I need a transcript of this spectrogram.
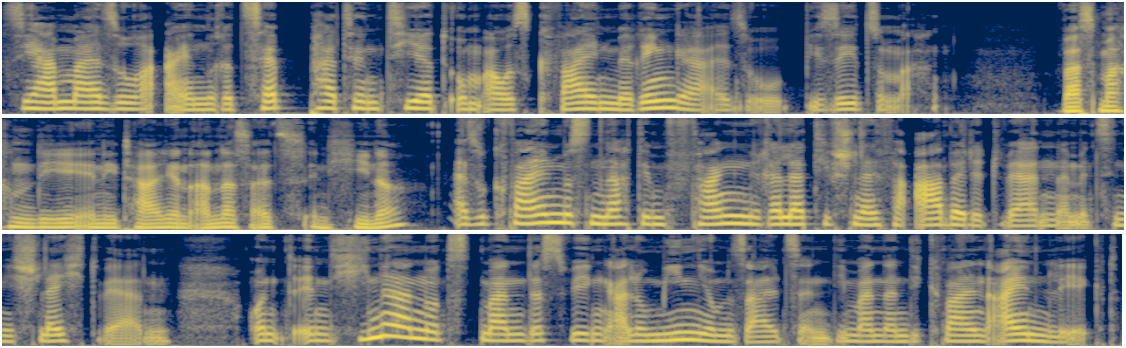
Sie haben also ein Rezept patentiert, um aus Quallen Meringue, also Bisé, zu machen. Was machen die in Italien anders als in China? Also Quallen müssen nach dem Fangen relativ schnell verarbeitet werden, damit sie nicht schlecht werden. Und in China nutzt man deswegen Aluminiumsalze, in die man dann die Quallen einlegt.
